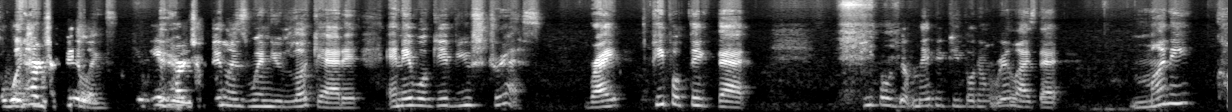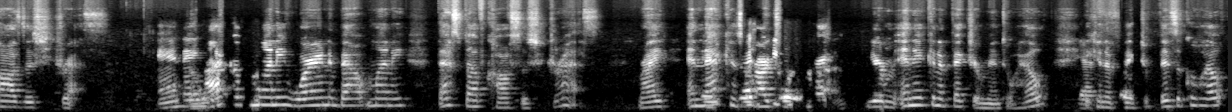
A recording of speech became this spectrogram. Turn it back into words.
What it hurts your feelings. It, it hurts your feelings when you look at it, and it will give you stress, right? People think that people maybe people don't realize that money causes stress And the lack of money, worrying about money, that stuff causes stress, right? And that can start to affect your and it can affect your mental health. Yes. It can affect your physical health.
